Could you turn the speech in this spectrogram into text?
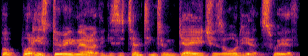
But what he's doing there, I think, is attempting to engage his audience with,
